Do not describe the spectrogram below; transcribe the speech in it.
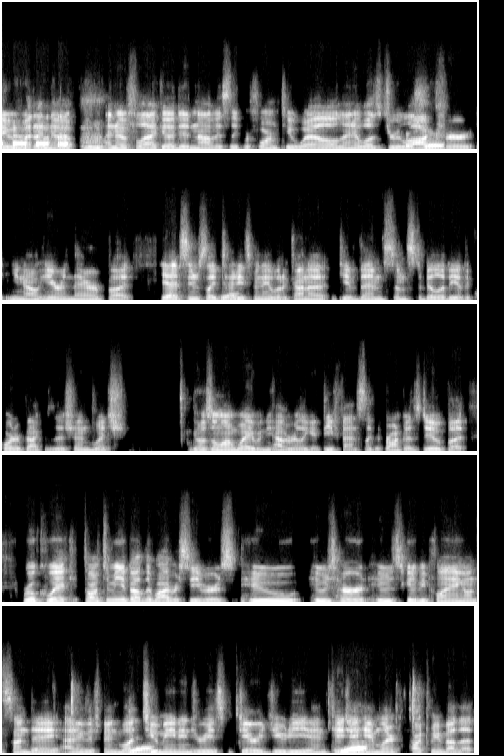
two, but I know I know Flacco didn't obviously perform too well, and then it was Drew For Lock sure. for you know here and there. But yeah, it seems like Yeah. Teddy's been able to kind of give them some stability at the quarterback position, which goes a long way when you have a really good defense like the Broncos do. But real quick, talk to me about the wide receivers. Who who's hurt? Who's going to be playing on Sunday? I think there's been what Yeah. two main injuries: Jerry Jeudy and KJ Yeah. Hamler. Talk to me about that.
